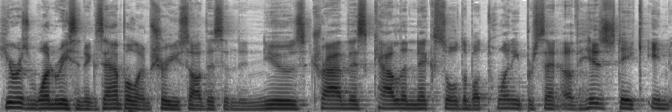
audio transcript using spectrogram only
Here is one recent example. I'm sure you saw this in the news. Travis Kalanick sold about 20% of his stake in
